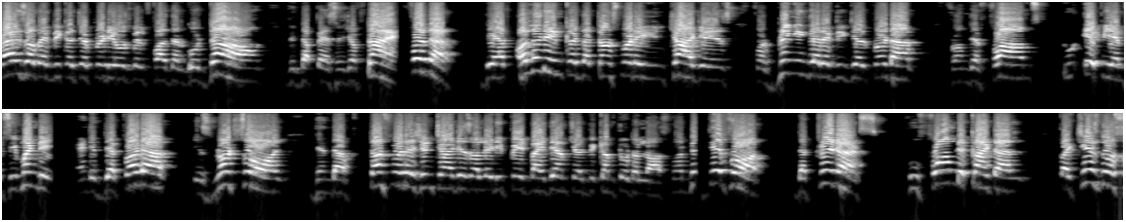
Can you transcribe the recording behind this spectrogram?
price of agriculture produce will further go down with the passage of time. Further, they have already incurred the transportation charges for bringing their agricultural product from their farms to APMC Mandi. And if their product is not sold, then the transportation charges already paid by them shall become total loss for them. Therefore, the traders who formed a cartel purchase those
